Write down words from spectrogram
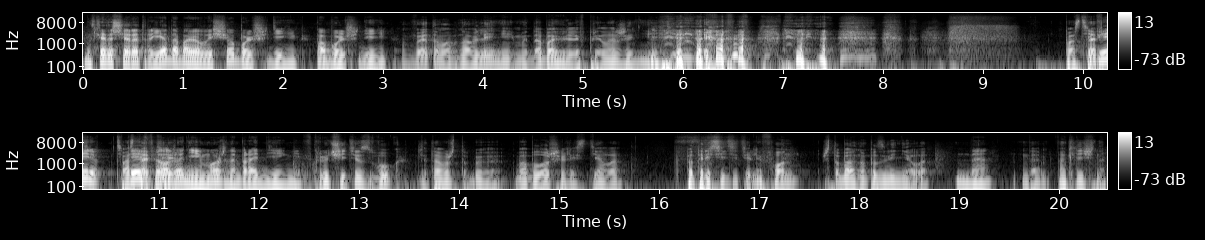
На следующее ретро я добавил еще больше денег, побольше денег. В этом обновлении мы добавили в приложение деньги. Поставьте, Теперь, теперь в приложении можно брать деньги. включите звук для того, чтобы бабло шелестело. Потрясите телефон, чтобы оно позвенело. Да. Да, отлично.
